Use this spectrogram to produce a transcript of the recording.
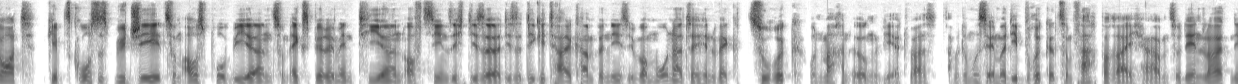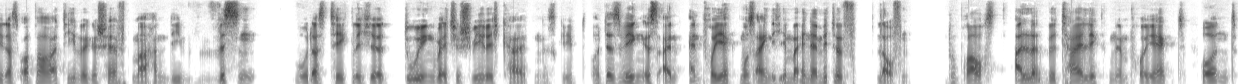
dort gibt's großes Budget zum Ausprobieren, zum Experimentieren. Oft ziehen sich diese, diese Digital-Companies über Monate hinweg zurück und machen irgendwie etwas. Aber du musst ja immer die Brücke zum Fachbereich haben, zu den Leuten, die das operative Geschäft machen, die wissen, wo das tägliche Doing, welche Schwierigkeiten es gibt. Und deswegen ist ein, ein Projekt muss eigentlich immer in der Mitte laufen. Du brauchst alle Beteiligten im Projekt und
